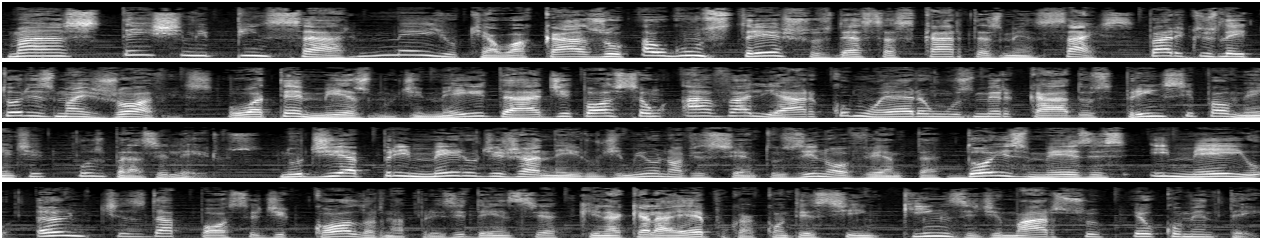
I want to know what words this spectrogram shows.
Mas deixe-me pensar, meio que ao acaso, alguns trechos dessas cartas mensais, para que os leitores mais jovens, ou até mesmo de meia idade, possam avaliar como eram os mercados, principalmente os brasileiros. No dia 1 de janeiro de 1990, dois meses e meio antes da posse de Collor na presidência, que naquela época acontecia em 15 de março, eu comentei,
